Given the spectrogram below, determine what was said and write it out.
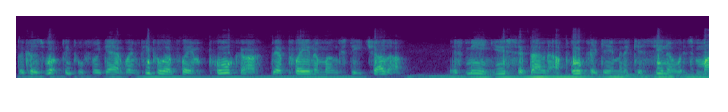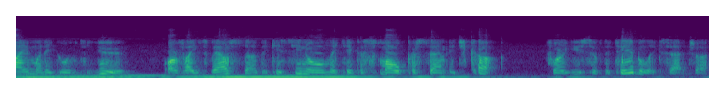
Because what people forget, when people are playing poker, they're playing amongst each other. If me and you sit down at a poker game in a casino, it's my money going to you, or vice versa. The casino only take a small percentage cut for use of the table, etc.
